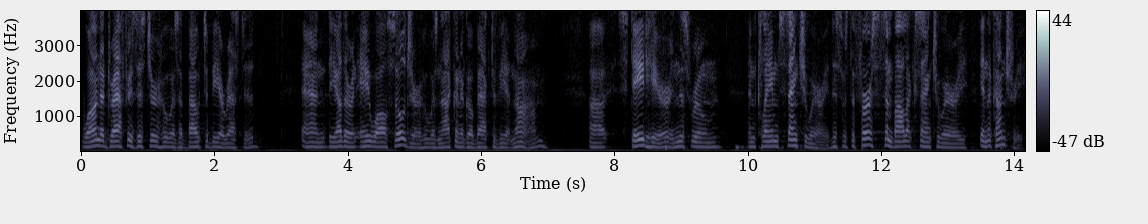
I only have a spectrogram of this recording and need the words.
one a draft resistor who was about to be arrested, and the other an AWOL soldier who was not going to go back to Vietnam, uh, stayed here in this room and claimed sanctuary. This was the first symbolic sanctuary in the country.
